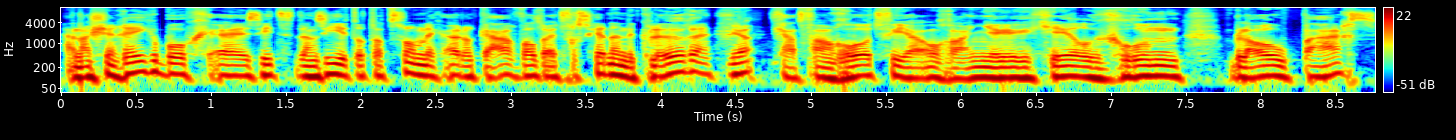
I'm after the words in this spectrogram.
En als je een regenboog eh, ziet, dan zie je dat dat zonlicht uit elkaar valt uit verschillende kleuren. Ja. Het gaat van rood via oranje, geel, groen, blauw, paars.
